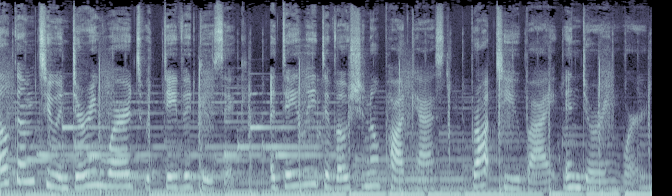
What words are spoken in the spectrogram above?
Welcome to Enduring Words with David Guzik, a daily devotional podcast brought to you by Enduring Word.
